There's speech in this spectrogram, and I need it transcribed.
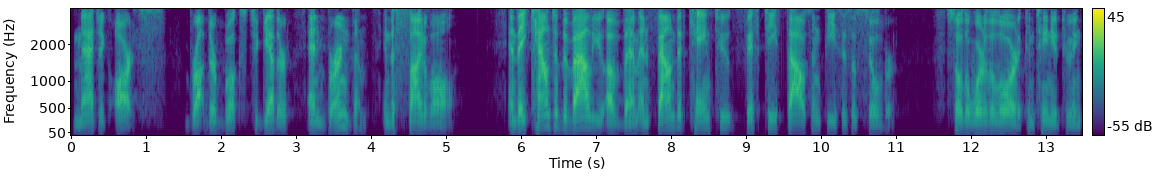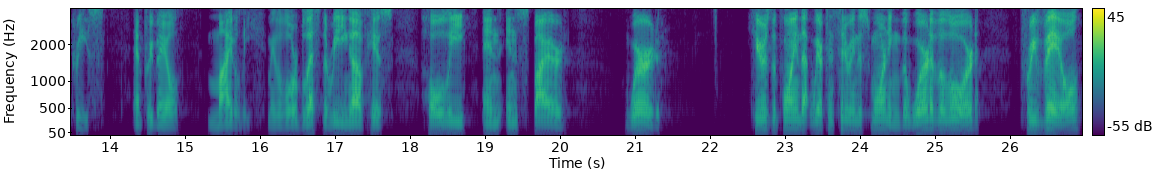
magic arts brought their books together and burned them in the sight of all. And they counted the value of them and found it came to 50,000 pieces of silver. So the word of the Lord continued to increase and prevail mightily. May the Lord bless the reading of his holy, and inspired word. Here's the point that we're considering this morning the word of the Lord prevail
